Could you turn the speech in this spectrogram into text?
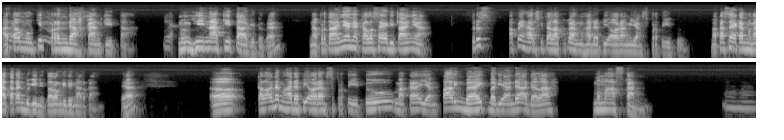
atau ya. mungkin merendahkan kita. Ya. Menghina kita gitu kan. Nah, pertanyaannya kalau saya ditanya, terus apa yang harus kita lakukan menghadapi orang yang seperti itu? Maka saya akan mengatakan begini, tolong didengarkan ya. Uh, kalau Anda menghadapi orang seperti itu, maka yang paling baik bagi Anda adalah memaafkan. Uh-huh.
